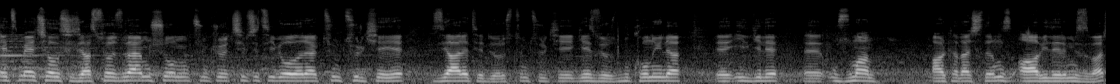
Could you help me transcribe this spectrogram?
etmeye çalışacağız. Söz vermiş olmayayım çünkü Çiftçi TV olarak tüm Türkiye'yi ziyaret ediyoruz, tüm Türkiye'yi geziyoruz. Bu konuyla e, ilgili e, uzman arkadaşlarımız, abilerimiz var.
